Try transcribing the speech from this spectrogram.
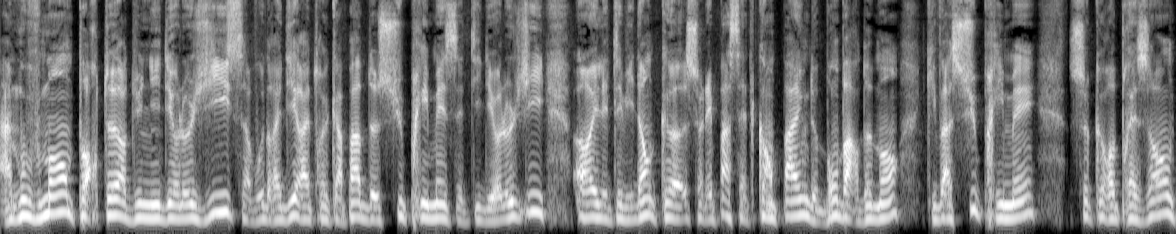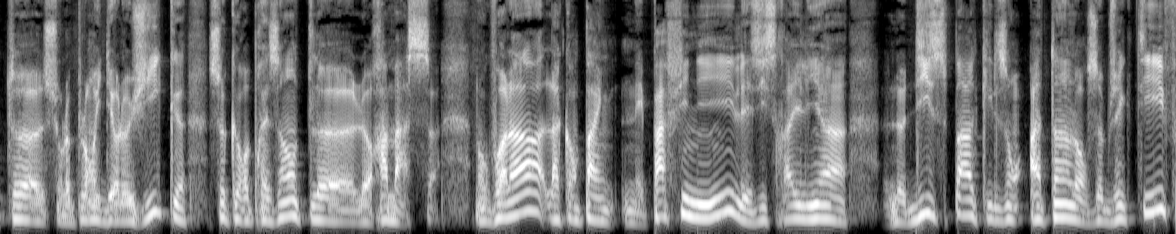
un mouvement porteur d'une idéologie, ça voudrait dire être capable de supprimer cette idéologie. Or, il est évident que ce n'est pas cette campagne de bombardement qui va supprimer ce que représente, euh, sur le plan idéologique, ce que représente le, Hamas. Donc voilà, la campagne n'est pas finie. Les Israéliens ne disent pas qu'ils ont atteint leurs objectifs.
